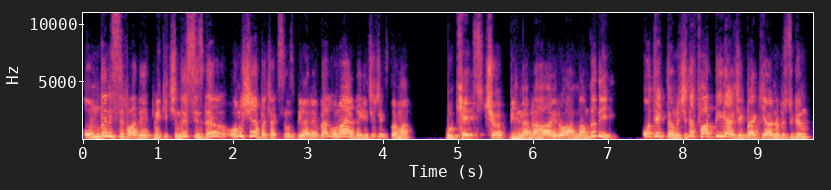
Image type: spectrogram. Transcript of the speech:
Ondan istifade etmek için de siz de onu şey yapacaksınız bir an evvel onu hayata geçireceksiniz ama bu cats çöp bilmem ne hayır o anlamda değil. O teknoloji de farklı ilerleyecek. Belki yarın öbür gün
